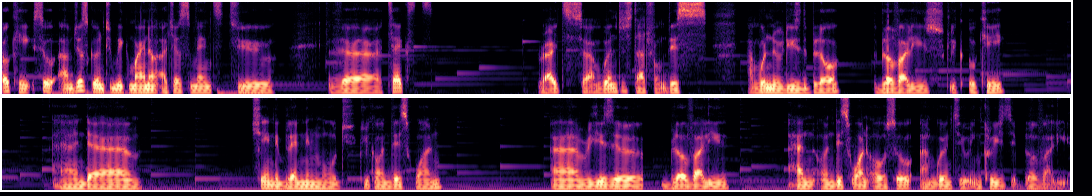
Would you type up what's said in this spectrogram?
Okay so i'm just going to make minor adjustments to the text right? So i'm going to start from this. I'm going to reduce the blur. The blur values click ok. And um, change the blending mode. Click on this one. Um, reduce the blur value. And on this one also I'm going to increase the blur value.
